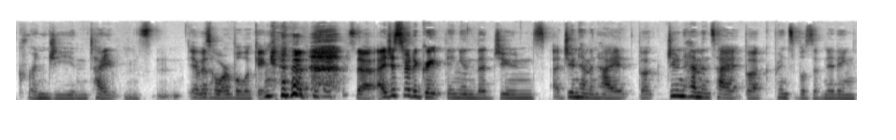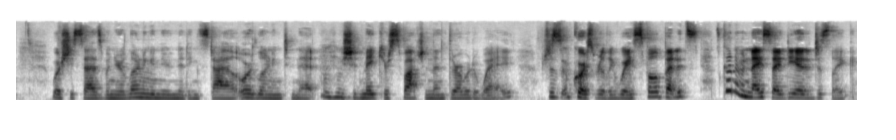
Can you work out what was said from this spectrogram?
grungy and tight. And it was horrible looking. so I just read a great thing in the June's uh, June Hemmons Hyatt book, June Hemmons Hyatt book, Principles of Knitting, where she says when you're learning a new knitting style or learning to knit, you should make your swatch and then throw it away, which is of course really wasteful, but it's it's kind of a nice idea to just like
